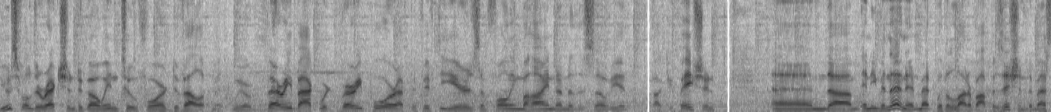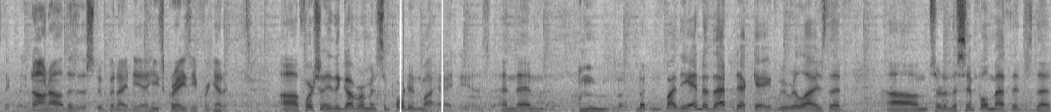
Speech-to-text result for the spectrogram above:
useful direction to go into for development. We were very backward, very poor after 50 years of falling behind under the Soviet occupation. And, um, and even then, it met with a lot of opposition domestically. No, no, this is a stupid idea. He's crazy, forget it. Uh, fortunately, the government supported my ideas. And then, but by the end of that decade, we realized that um, sort of the simple methods that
